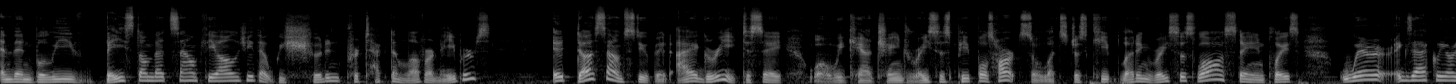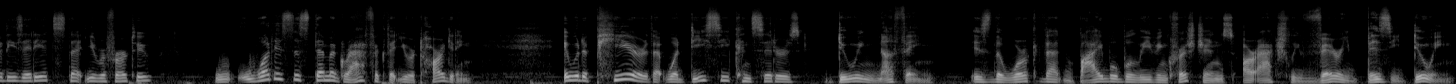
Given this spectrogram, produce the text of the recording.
and then believe, based on that sound theology, that we shouldn't protect and love our neighbors? It does sound stupid. I agree to say, well, we can't change racist people's hearts, so let's just keep letting racist laws stay in place. Where exactly are these idiots that you refer to? What is this demographic that you are targeting? It would appear that what DC considers doing nothing is the work that Bible believing Christians are actually very busy doing,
